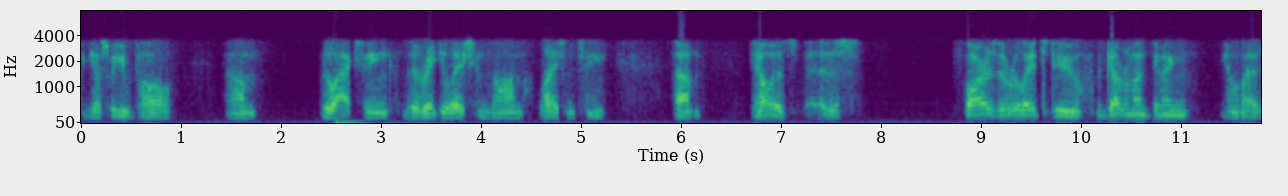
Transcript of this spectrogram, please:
I guess, what you would call um, relaxing the regulations on licensing. Um, you know, as as far as it relates to the government doing, you know, as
